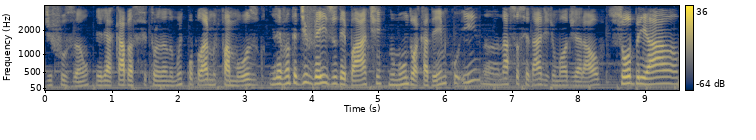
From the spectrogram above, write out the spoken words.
difusão. Ele acaba se tornando muito popular, muito famoso, e levanta de vez o debate no mundo acadêmico e na sociedade de um modo geral sobre a,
